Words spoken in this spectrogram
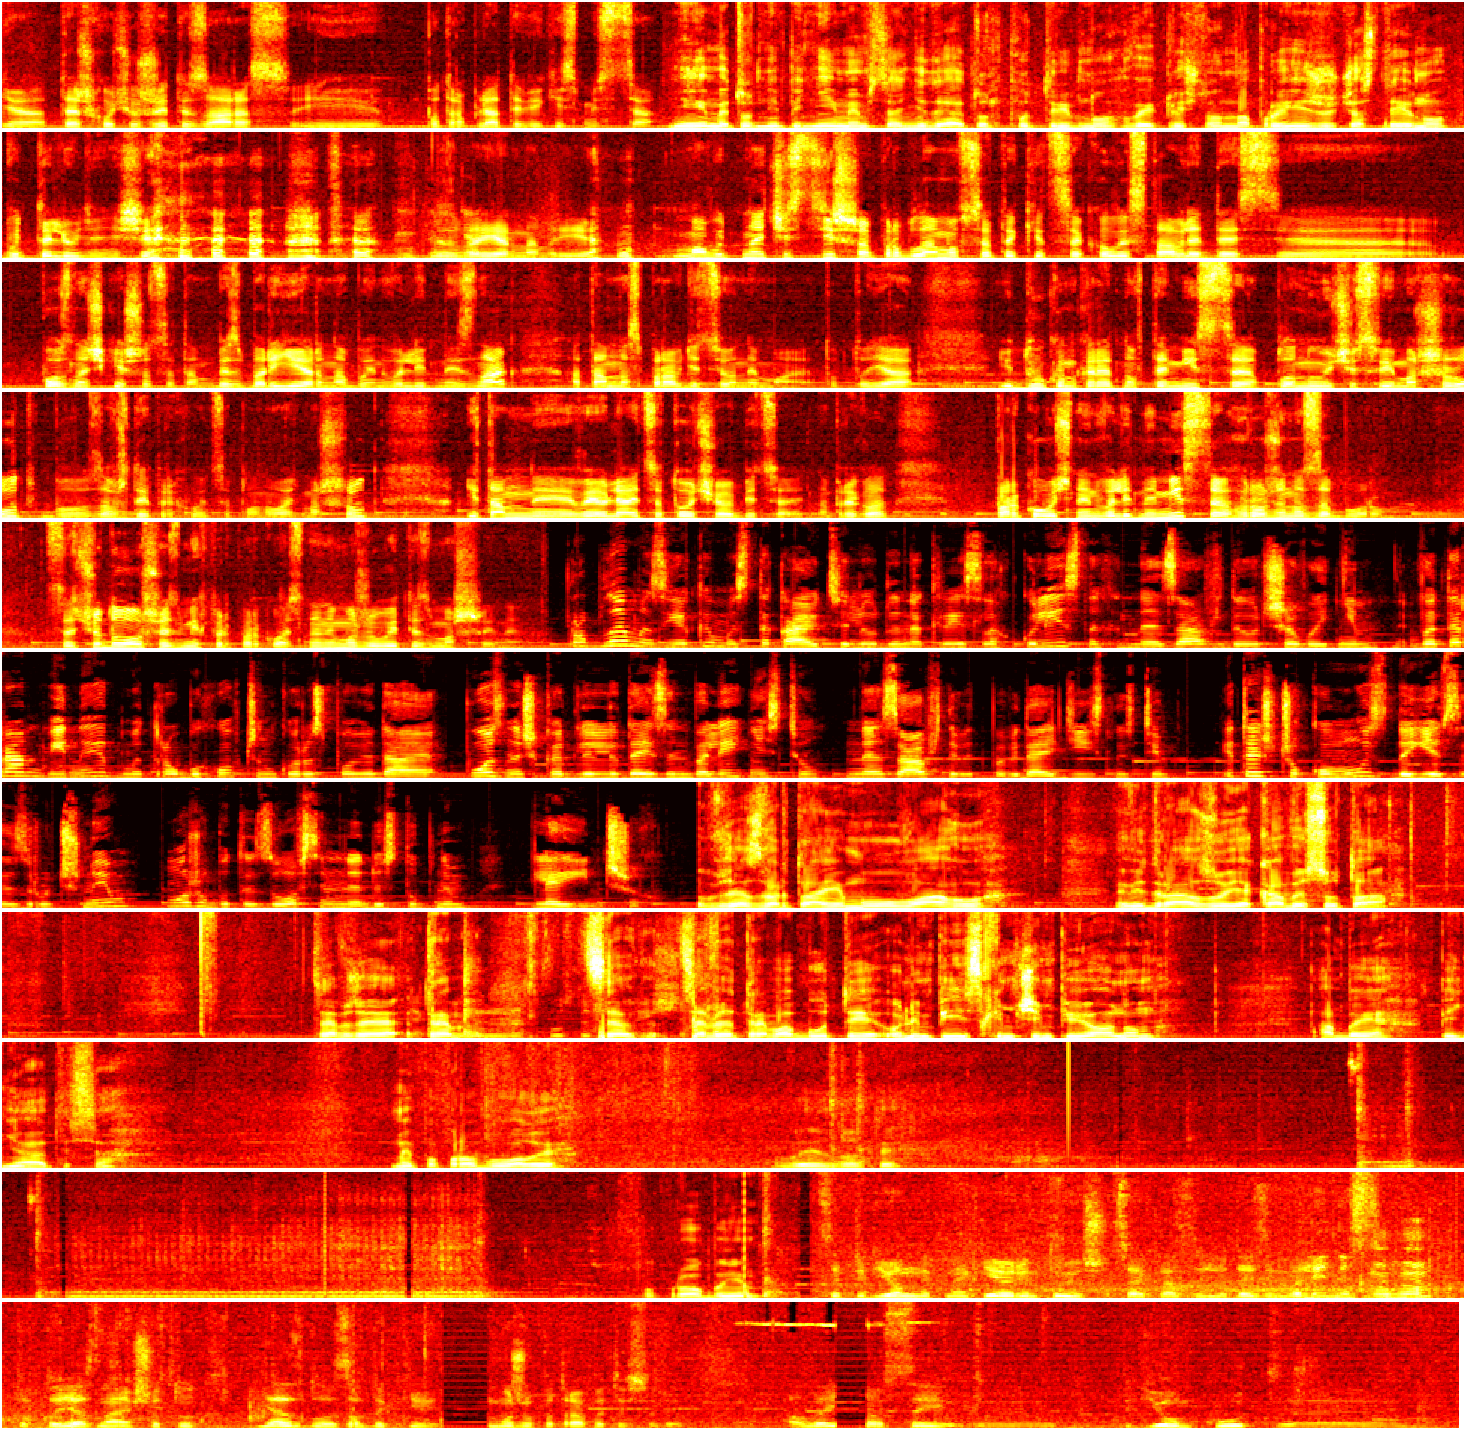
Я теж хочу жити зараз і потрапляти в якісь місця. Ні, ми тут не піднімемося ніде. Тут потрібно виключно на проїжджу частину. Будьте людяніші. Безбар'єрна мрія. Мабуть, найчастіша проблема все-таки це коли ставлять десь е, позначки, що це там безбар'єрна або інвалідний знак, а там насправді цього немає. Тобто я йду конкретно в те місце, плануючи свій маршрут, бо завжди приходиться планувати маршрут, і там не виявляється того, що обіцяють. Наприклад, парковочне інвалідне місце огорожено забором. Це чудово, що я зміг припаркуватися, але не можу вийти з машини. Проблеми, з якими стикаються люди на кріслах колісних, не завжди очевидні. Ветеран війни Дмитро Биховченко розповідає, позначка для людей з інвалідністю не завжди відповідає дійсності, і те, що комусь здається зручним, може бути зовсім недоступним для інших. Вже звертаємо увагу відразу, яка висота. Це вже треба, це, це вже треба бути олімпійським чемпіоном, аби піднятися. Ми спробували визвати. Попробуємо. Це підйомник, на який я орієнтуюсь, що це якраз для людей з інвалідністю. Тобто я знаю, що тут я завдяки можу потрапити сюди. Але ось цей е, підйом, кут, е,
